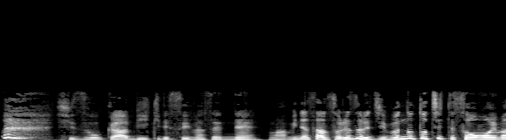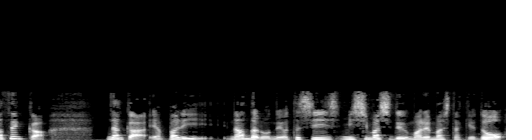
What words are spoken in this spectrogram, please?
静岡 B 期ですいませんね。まあ皆さんそれぞれ自分の土地ってそう思いませんか？なんか、やっぱり、なんだろうね。私、三島市で生まれましたけど、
